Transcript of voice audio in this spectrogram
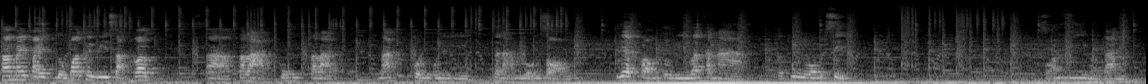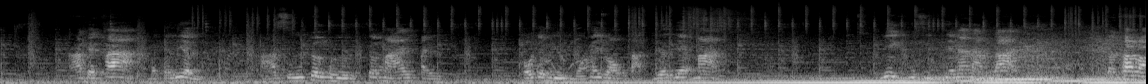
ถ้าไม่ไปหลวงพ่อทวีศักดิ์ก็ตลาดกรุงตลาดนัดคนบุรีสนามหลวงสองเรียบคลองทวีวัฒนากระทุ่งลมสิบสอนดีเหมือนกัน หาแต่ค่าแบตเตอรี่หาซื้อเครื่องมือเครื่องไม้ไป เขาจะมีหัวให้ลองตัดเยอะแยะมาก นี่คือสิ่งที่แนะนำได้ แต่ถ้าเรา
